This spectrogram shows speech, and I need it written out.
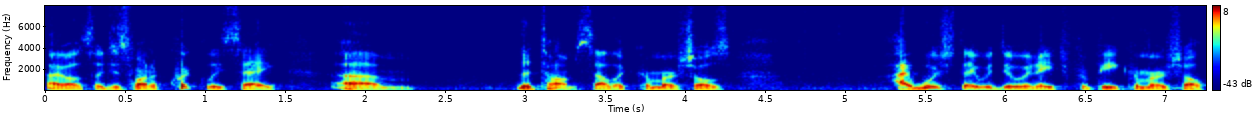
I also just want to quickly say um, the Tom Selleck commercials. I wish they would do an H for P commercial,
